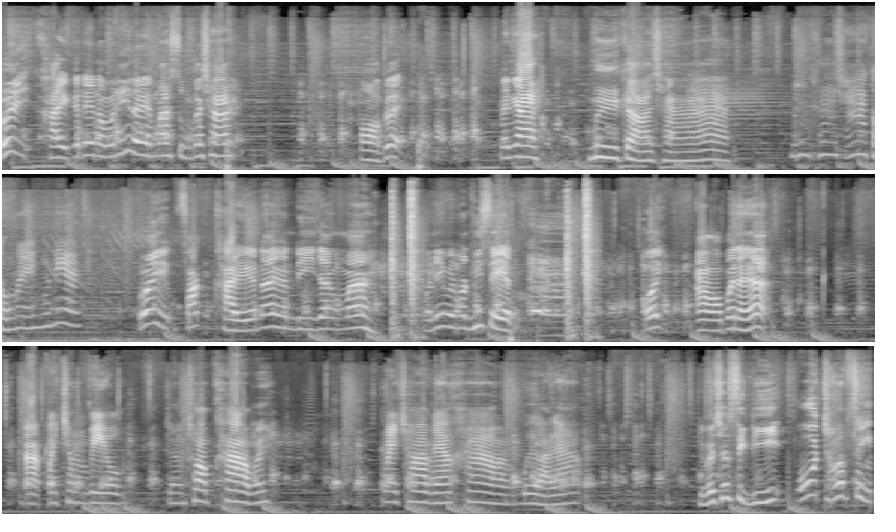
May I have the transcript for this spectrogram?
เฮ้ยไข่กระเด็นออกมานี่เลยมาสุ่มกระชา ออกด้วยเป็นไง มือกาชามีค่าชาตรงไหนวะเนี่ย เฮ้ยฟักไข่กันได้กันดีจังมา วันนี้เป็นวันพิเศษเฮ้ยเอาออกไปไหนอะออกไปชมวิว ยังชอบข้าวไหมไม่ชอบแล้วข้าวเบื่อแล้วอย่าไปชอบสิ่งนี้โอ้ชอบสิ่ง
